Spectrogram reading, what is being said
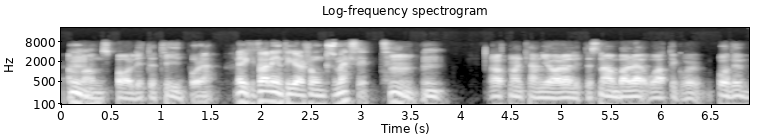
Att mm. man spar lite tid på det. I vilket fall integrationsmässigt. Mm. Mm. Att man kan göra lite snabbare och att det går både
